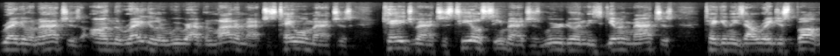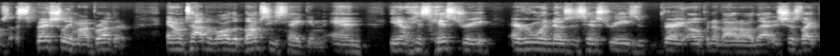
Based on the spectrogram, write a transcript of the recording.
regular matches. On the regular, we were having ladder matches, table matches, cage matches, TLC matches. We were doing these gimmick matches, taking these outrageous bumps, especially my brother. And on top of all the bumps he's taken and, you know, his history, everyone knows his history. He's very open about all that. It's just like,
